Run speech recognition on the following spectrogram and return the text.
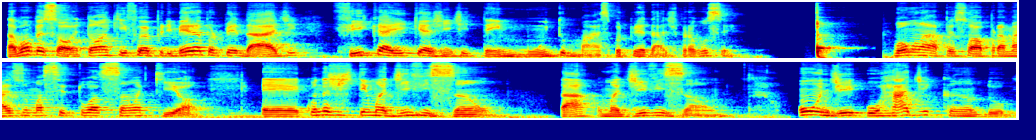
Tá bom, pessoal? Então, aqui foi a primeira propriedade. Fica aí que a gente tem muito mais propriedade para você. Vamos lá, pessoal, para mais uma situação aqui. Ó. É, quando a gente tem uma divisão, tá? uma divisão, onde o radicando,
